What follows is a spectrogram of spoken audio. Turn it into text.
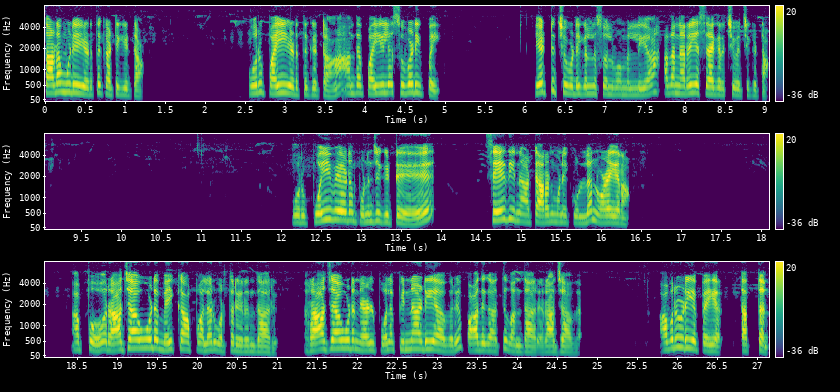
சடமுடியை எடுத்து கட்டிக்கிட்டான். ஒரு பை எடுத்துக்கிட்டான். அந்த பையில் சுவடி பை ஏட்டு சுவடிகள்னு சொல்லுவோம் இல்லையா? அதை நிறைய சேகரித்து வச்சுக்கிட்டான். ஒரு பொய் வேடம் புனிஞ்சுக்கிட்டு சேதி நாட்டு அரண்மனைக்குள்ளே நுழையிறான். அப்போது ராஜாவோட மெய்க்காப்பாளர் ஒருத்தர் இருந்தார். ராஜாவோட நிழல் போல் பின்னாடியே அவர் பாதுகாத்து வந்தார் ராஜாவை. அவருடைய பெயர் தத்தன்.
